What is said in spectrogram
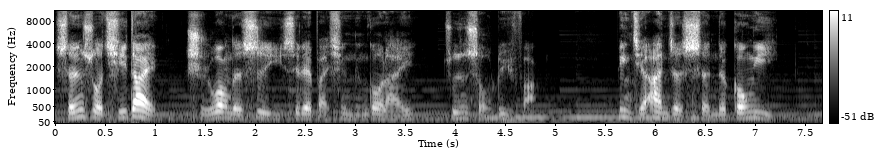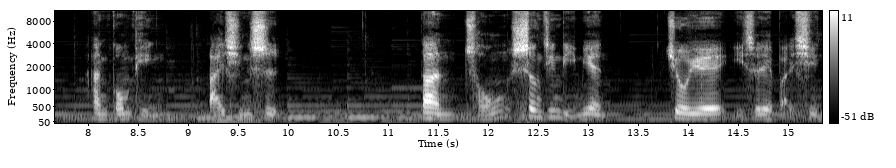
神所期待、指望的是以色列百姓能够来遵守律法，并且按着神的公义和公平来行事。但从圣经里面旧约以色列百姓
